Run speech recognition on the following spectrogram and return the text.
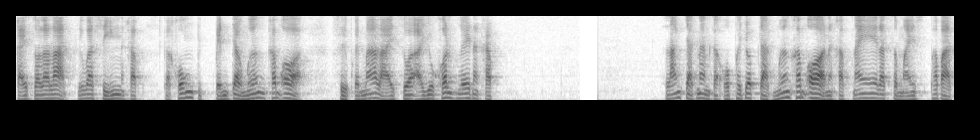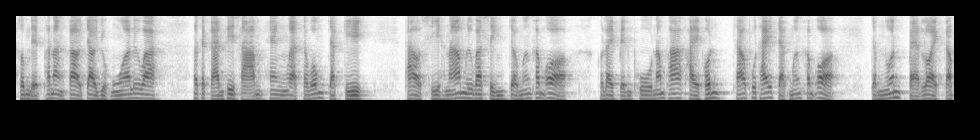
ไกรสรราชหรือว่าสิงห์นะครับก็คงเป็นเจ้าเมืองคำอ้อสืบกันมาหลายสัวอายุคนเลยนะครับ หลังจากนั้นก็อพยพจากเมืองคำอ้อนะครับ ในรัชสมัยพระบาทสมเด็จพระนั่งเกล้าเจ้าอยู่หัว หรือว่ารัชกาลที่สามแห่งราชวงศ์จักรีเท้าสีน้ำหรือว่าสิงห์เจ้าเมืองคำอ้อก็ได้เป็นผู้ำพาไผ่พ้นชาวผู้ไทยจากเมืองคำอ้อ จำนวน 800 กับ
